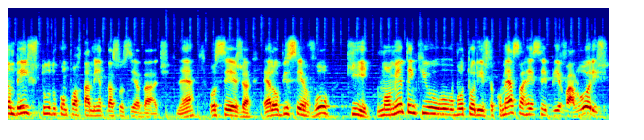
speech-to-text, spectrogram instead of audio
também estuda o comportamento da sociedade, né? Ou seja, ela observou que no momento em que o motorista começa a receber valores,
